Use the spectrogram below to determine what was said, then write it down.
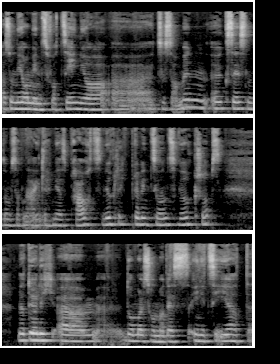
Also wir haben uns vor zehn Jahren äh, zusammengesessen und haben gesagt, na, eigentlich mir braucht es wirklich Präventionsworkshops. Natürlich, ähm, damals haben wir das initiiert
